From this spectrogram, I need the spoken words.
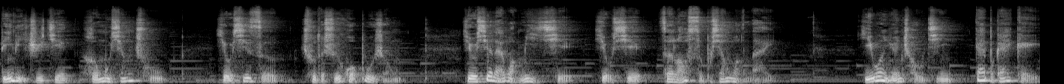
邻里之间和睦相处；有些则处得水火不容；有些来往密切，有些则老死不相往来。一万元酬金该不该给？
